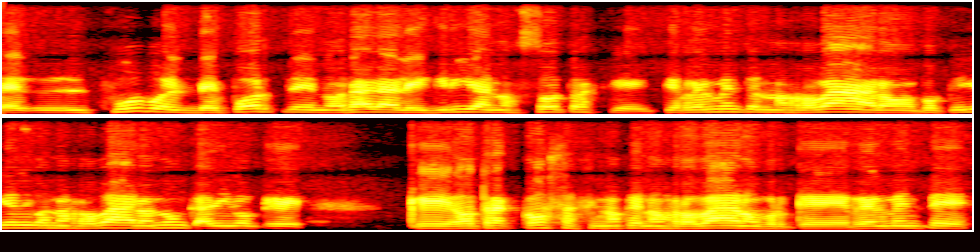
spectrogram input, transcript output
el fútbol, el deporte nos da la alegría a nosotras que, realmente nos robaron, porque yo digo nos robaron, nunca digo que, otra cosa, sino que nos robaron, porque realmente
